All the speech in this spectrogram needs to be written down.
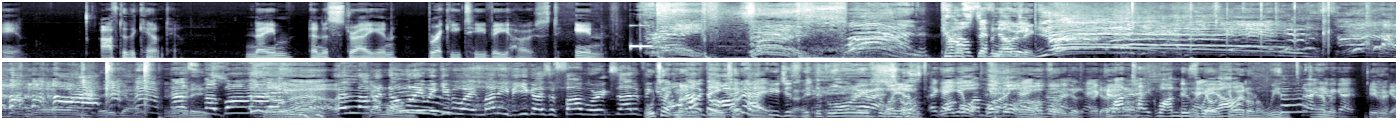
Ian. After the countdown, name an Australian Brecky TV host in. Karl Stefanovic. There you go. There it is. That's my bar. I love it. Normally we give away money, but you guys are far more excited. For We'll take oh, money. no, We'll okay. take Happy just with the glory of the One win. more. Okay, yeah, one more. One more. Okay, One more. okay, Okay. okay. One take wonders Okay. we Go are. out on a win. All right, here we go. Here we go.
